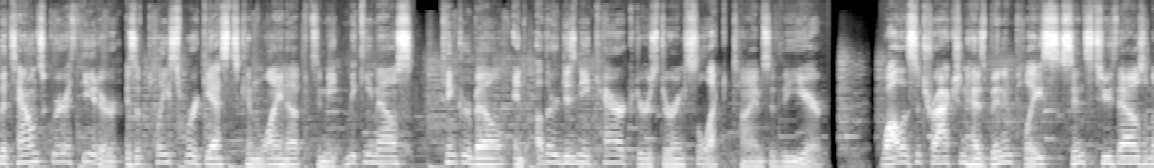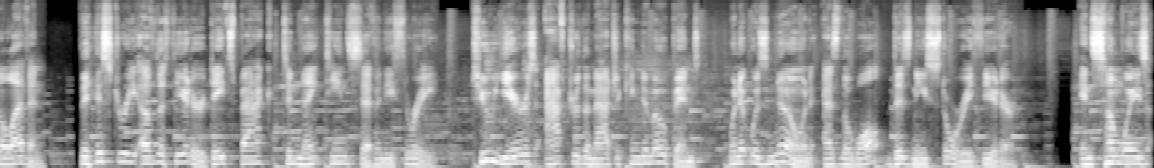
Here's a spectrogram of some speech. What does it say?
the Town Square Theater is a place where guests can line up to meet Mickey Mouse, Tinkerbell, and other Disney characters during select times of the year. While this attraction has been in place since 2011, the history of the theater dates back to 1973, two years after the Magic Kingdom opened when it was known as the Walt Disney Story Theater. In some ways,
